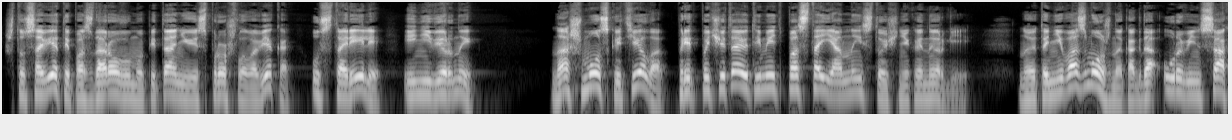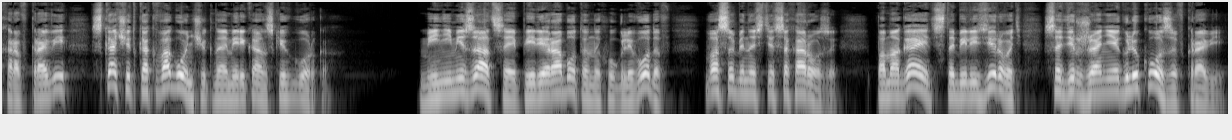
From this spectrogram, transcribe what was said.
что советы по здоровому питанию из прошлого века устарели и неверны. Наш мозг и тело предпочитают иметь постоянный источник энергии – но это невозможно, когда уровень сахара в крови скачет как вагончик на американских горках. Минимизация переработанных углеводов, в особенности сахарозы, помогает стабилизировать содержание глюкозы в крови.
